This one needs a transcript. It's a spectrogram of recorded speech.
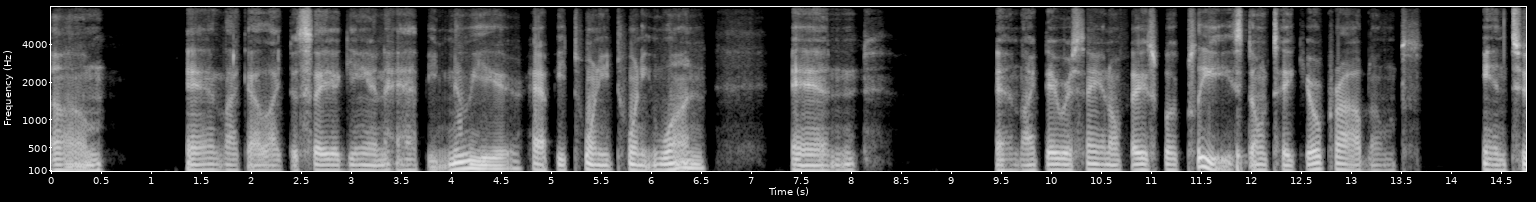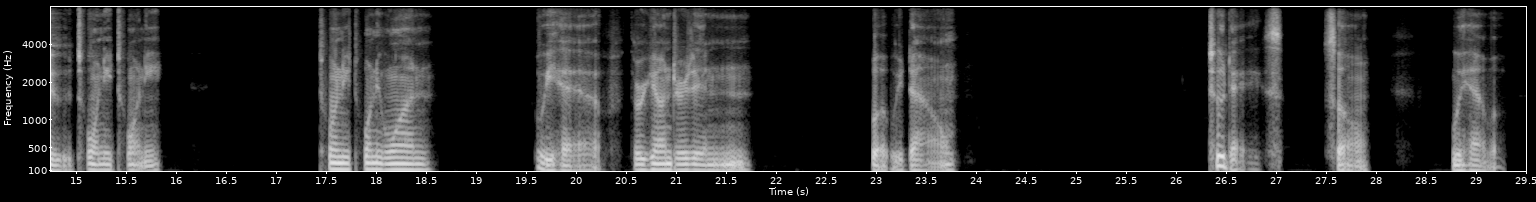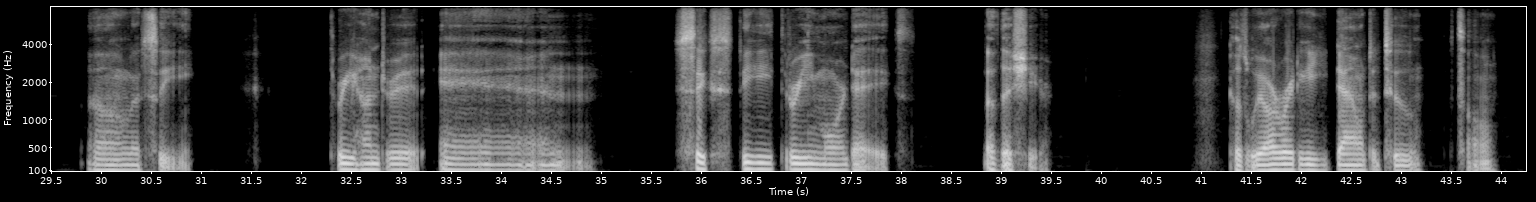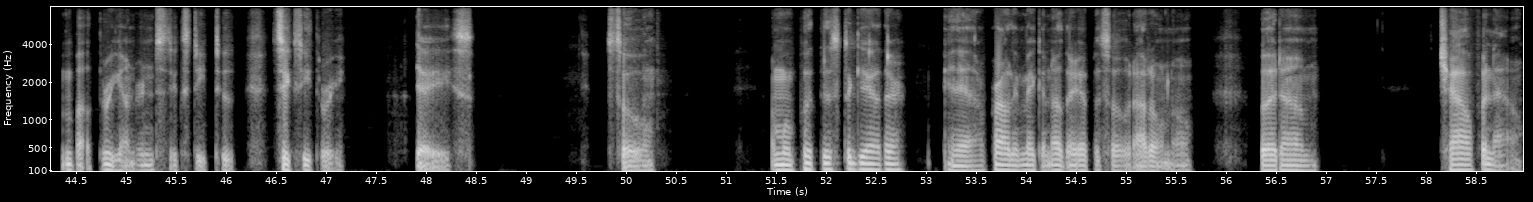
Um and like I like to say again, happy new year, happy 2021. And and like they were saying on Facebook, please don't take your problems into 2020. 2021 we have 300 and what we down two days. So we have a uh, let's see 363 more days of this year because we're already down to two so about 362 63 days so I'm gonna put this together and I'll probably make another episode. I don't know. But um ciao for now.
